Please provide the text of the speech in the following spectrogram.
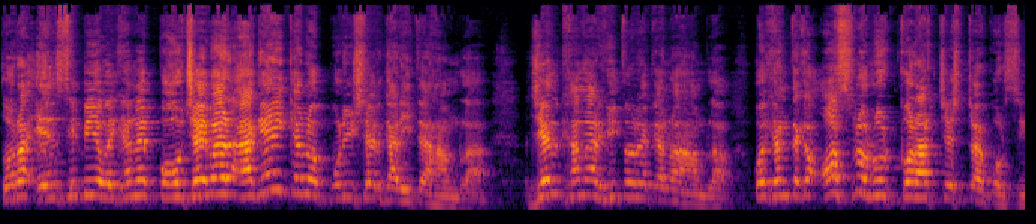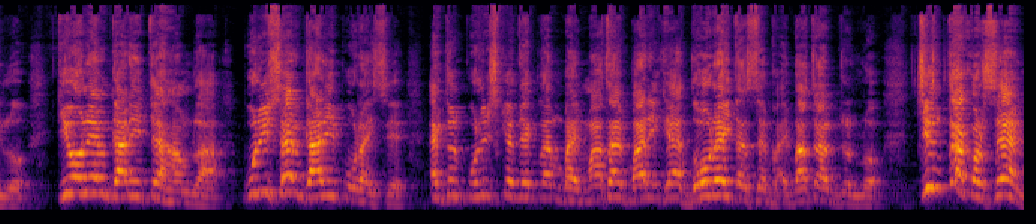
তোরা এনসিপি ওইখানে পৌঁছাইবার আগেই কেন পুলিশের গাড়িতে হামলা? জেলখানার ভিতরে কেন হামলা? ওইখান থেকে অস্ত্র লুট করার চেষ্টা করছিল। কিয়নের গাড়িতে হামলা? পুলিশের গাড়ি পোড়াইছে। একজন পুলিশকে দেখলাম, ভাই, মাথায় বাড়ি খেয়ে দৌড়াইতেছে ভাই বাঁচার জন্য। চিন্তা করছেন,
